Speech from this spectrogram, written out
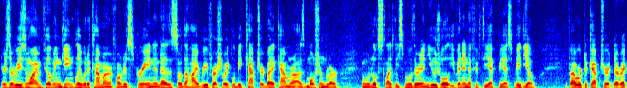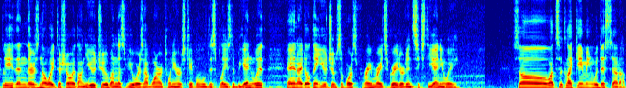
there's a reason why I'm filming gameplay with a camera in front of the screen and that is so the high refresh rate will be captured by the camera as motion blur and would look slightly smoother than usual even in a 50 FPS video. If I were to capture it directly then there's no way to show it on YouTube unless viewers have 120Hz capable displays to begin with and I don't think YouTube supports frame rates greater than 60 anyway. So what's it like gaming with this setup?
